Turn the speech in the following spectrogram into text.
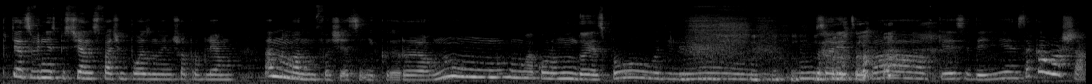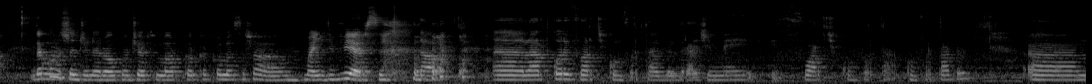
Puteți să veniți pe scenă să facem poză, nu e nicio problemă. Dar numai nu faceți nici rău. Nu, nu, acolo nu îndoiesc provodile, nu, nu săriți în cap, chestii de ies, cam așa. Dar cum sunt în general concertul la hardcore? Că acolo sunt așa mai diverse. Da. La hardcore e foarte confortabil, dragii mei. E foarte confortabil. Uh,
